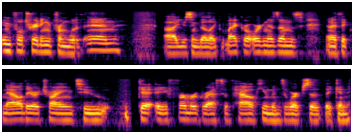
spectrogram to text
infiltrating from within uh, using the like microorganisms and i think now they are trying to get a firmer grasp of how humans work so that they can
